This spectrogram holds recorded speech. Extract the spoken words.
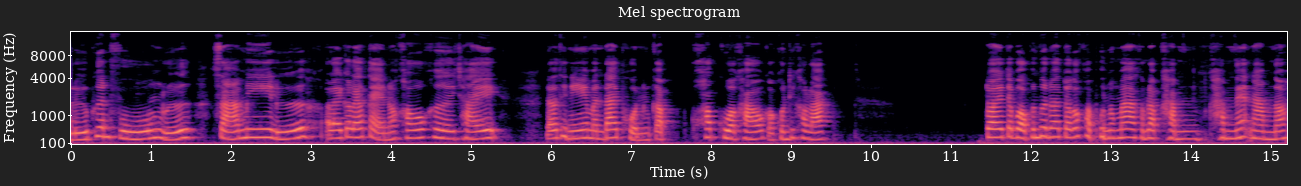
หรือเพื่อนฝูงหรือสามีหรืออะไรก็แล้วแต่เนาะเขาเคยใช้ แล้วทีนี้มันได้ผลกับครอบครัวเขากับคนที่เขารัก จอยจะบอกเพื่อนๆว่าจอยก็ขอบคุณมากๆสำหรับคำคำแนะนำเนาะ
